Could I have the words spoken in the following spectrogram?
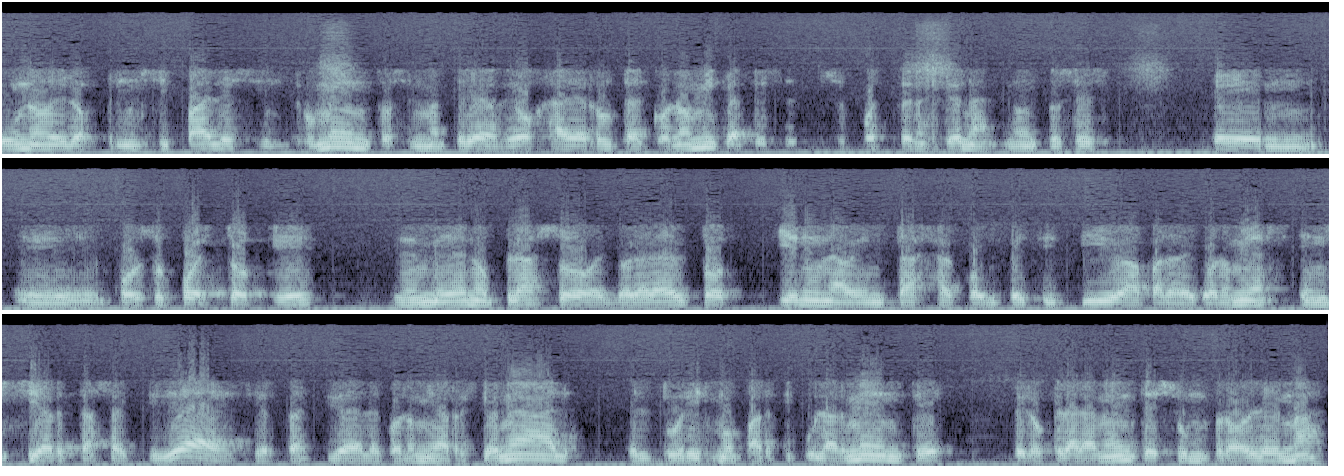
uno de los principales instrumentos en materia de hoja de ruta económica, que es el presupuesto nacional. ¿no? Entonces, eh, eh, por supuesto que en el mediano plazo el dólar alto tiene una ventaja competitiva para la economía en ciertas actividades, ciertas actividades de la economía regional, el turismo particularmente, pero claramente es un problema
